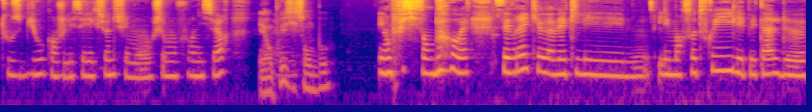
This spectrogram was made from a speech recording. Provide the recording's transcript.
tous bio quand je les sélectionne chez mon chez mon fournisseur. Et en plus, ils sont beaux. Et en plus, ils sont beaux, ouais. C'est vrai qu'avec les, les morceaux de fruits, les pétales de,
